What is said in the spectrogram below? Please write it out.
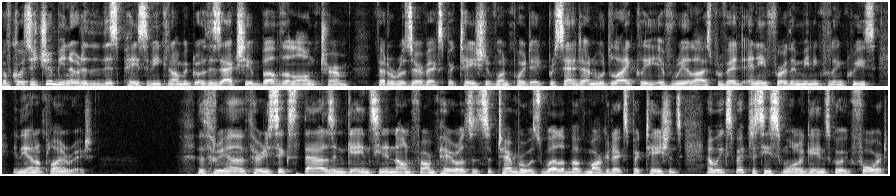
Of course, it should be noted that this pace of economic growth is actually above the long term Federal Reserve expectation of 1.8% and would likely, if realised, prevent any further meaningful increase in the unemployment rate. The 336,000 gain seen in non farm payrolls in September was well above market expectations, and we expect to see smaller gains going forward.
